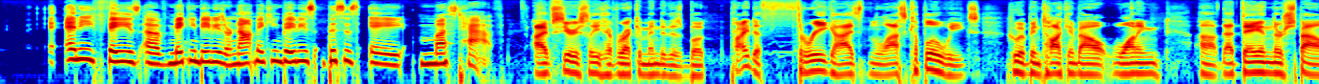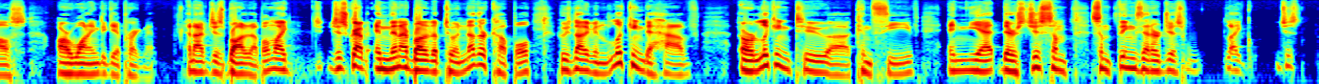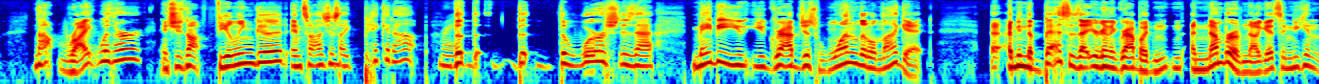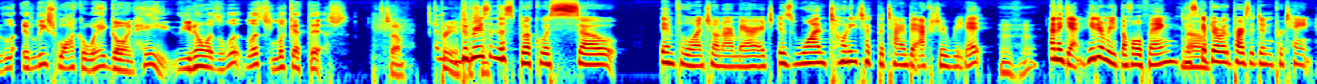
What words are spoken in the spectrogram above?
any phase of making babies or not making babies. This is a must have. I've seriously have recommended this book probably to three guys in the last couple of weeks who have been talking about wanting uh, that they and their spouse are wanting to get pregnant. And I've just brought it up. I'm like, just grab. And then I brought it up to another couple who's not even looking to have or looking to uh, conceive, and yet there's just some some things that are just like just not right with her, and she's not feeling good. And so I was just like, pick it up. Right. The, the the the worst is that maybe you you grab just one little nugget. I mean, the best is that you're going to grab a, a number of nuggets, and you can l- at least walk away going, "Hey, you know what? Let- Let's look at this." So the reason this book was so influential in our marriage is one, Tony took the time to actually read it. Mm-hmm. And again, he didn't read the whole thing, he skipped over the parts that didn't pertain.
